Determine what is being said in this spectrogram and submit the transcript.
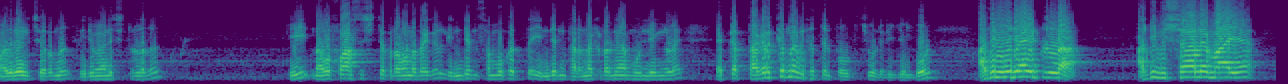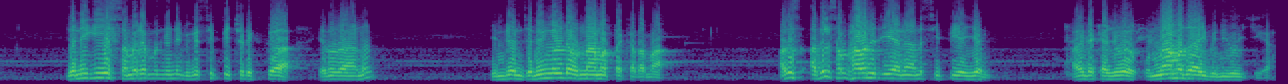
മധുരയിൽ ചേർന്ന് തീരുമാനിച്ചിട്ടുള്ളത് ഈ നവഫാസിസ്റ്റ് പ്രവണതകൾ ഇന്ത്യൻ സമൂഹത്തെ ഇന്ത്യൻ ഭരണഘടനാ മൂല്യങ്ങളെ ഒക്കെ തകർക്കുന്ന വിധത്തിൽ പ്രവർത്തിച്ചുകൊണ്ടിരിക്കുമ്പോൾ അതിനെതിരായിട്ടുള്ള അതിവിശാലമായ ജനകീയ സമര മുന്നണി വികസിപ്പിച്ചെടുക്കുക എന്നതാണ് ഇന്ത്യൻ ജനങ്ങളുടെ ഒന്നാമത്തെ കടമ. അത് അതിൽ സംഭാവന ചെയ്യാനാണ് സി പി ഐ എം അതിന്റെ കഴിവ് ഒന്നാമതായി വിനിയോഗിക്കുക.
